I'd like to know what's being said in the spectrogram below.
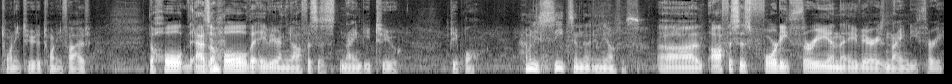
22 to 25. The whole, as a whole, the aviary in the office is 92 people. How many seats in the in the office? Uh, office is 43 and the aviary is 93.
